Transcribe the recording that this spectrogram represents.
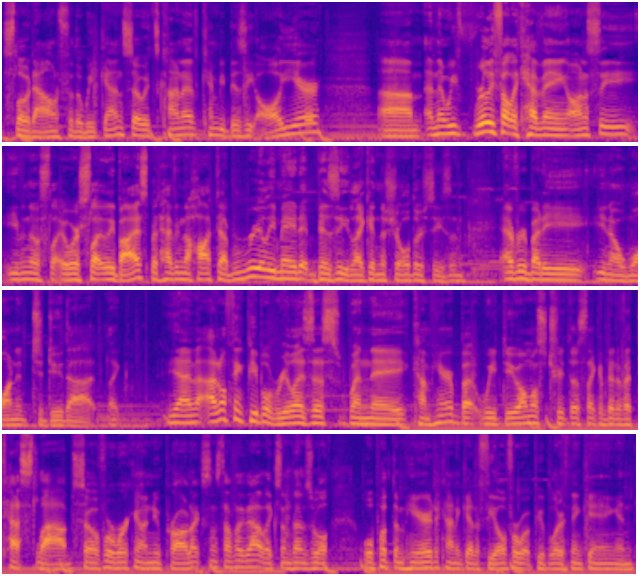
slow down for the weekend. So it's kind of can be busy all year. Um, and then we really felt like having, honestly, even though we're slightly biased, but having the hot tub really made it busy, like in the shoulder season. Everybody, you know, wanted to do that. Like, yeah, and I don't think people realize this when they come here, but we do almost treat this like a bit of a test lab. So if we're working on new products and stuff like that, like sometimes we'll we'll put them here to kind of get a feel for what people are thinking and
